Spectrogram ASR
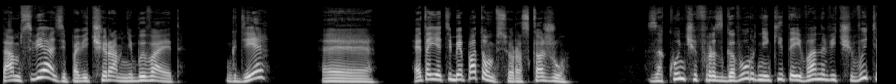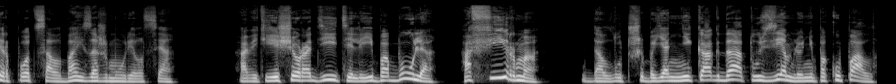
там связи по вечерам не бывает. Где? э, -э это я тебе потом все расскажу». Закончив разговор, Никита Иванович вытер пот со лба и зажмурился. «А ведь еще родители и бабуля, а фирма! Да лучше бы я никогда ту землю не покупал!»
